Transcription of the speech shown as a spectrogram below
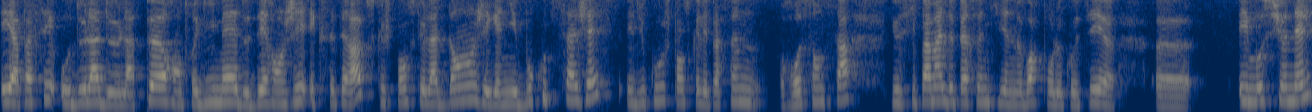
et à passer au-delà de la peur, entre guillemets, de déranger, etc. Parce que je pense que là-dedans, j'ai gagné beaucoup de sagesse et du coup, je pense que les personnes ressentent ça. Il y a aussi pas mal de personnes qui viennent me voir pour le côté euh, euh, émotionnel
